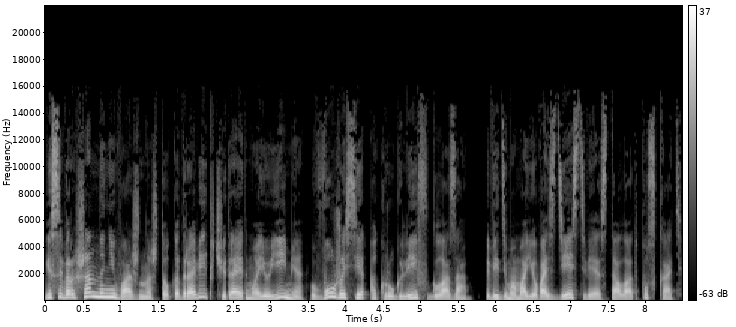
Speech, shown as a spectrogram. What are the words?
И совершенно не важно, что кадровик читает мое имя, в ужасе округлив глаза. Видимо, мое воздействие стало отпускать.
